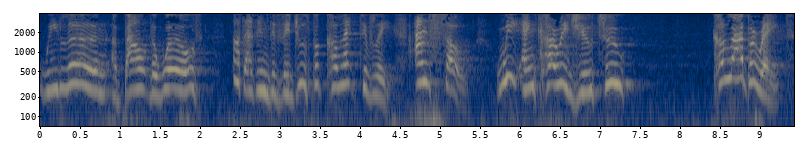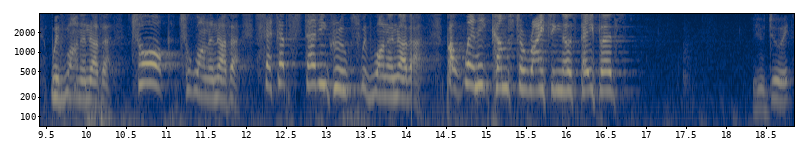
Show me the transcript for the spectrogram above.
we learn about the world not as individuals but collectively. And so, we encourage you to collaborate with one another, talk to one another, set up study groups with one another. But when it comes to writing those papers, you do it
